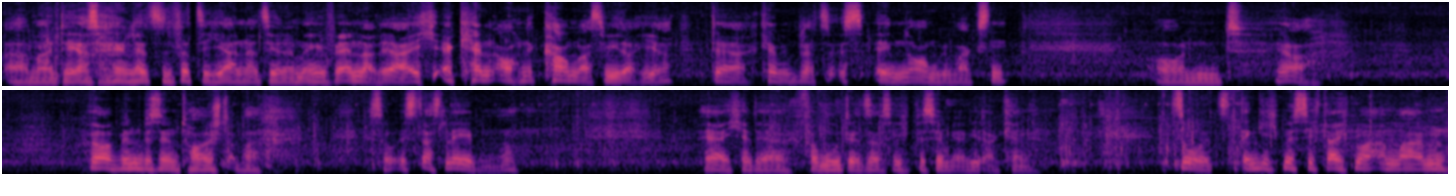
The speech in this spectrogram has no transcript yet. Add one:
Er meinte, ja, in den letzten 40 Jahren hat sich eine Menge verändert. Ja, ich erkenne auch kaum was wieder hier. Der Campingplatz ist enorm gewachsen. Und ja, ja, bin ein bisschen enttäuscht, aber so ist das Leben. Ne? Ja, ich hätte vermutet, dass ich ein bisschen mehr wiedererkenne. So, jetzt denke ich, müsste ich gleich mal an meinem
